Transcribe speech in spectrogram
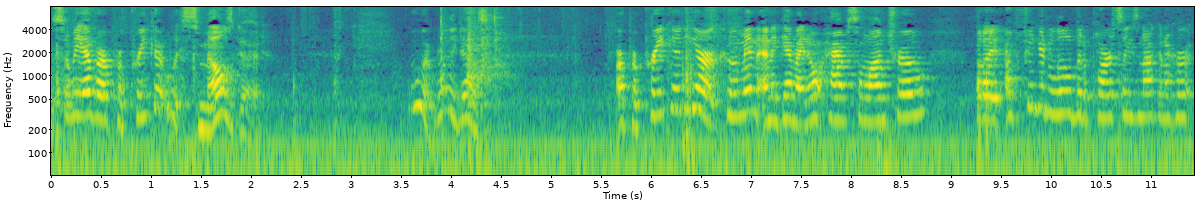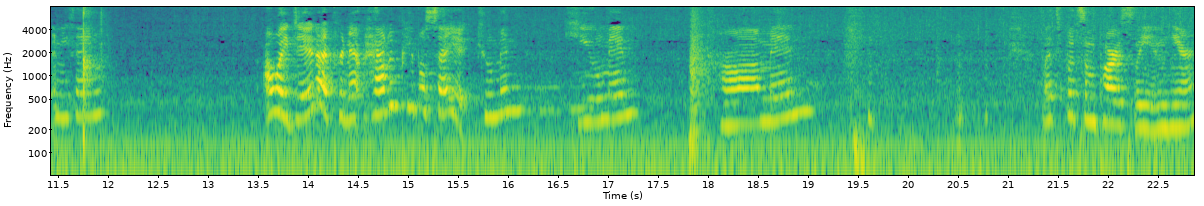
So we have our paprika. Ooh, it smells good. Ooh, it really does. Our paprika in here, our cumin, and again, I don't have cilantro, but I, I figured a little bit of parsley is not going to hurt anything. Oh, I did? I pronounce. How do people say it? Cumin? Cumin? Cumin? Let's put some parsley in here.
